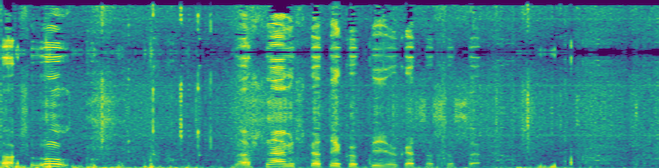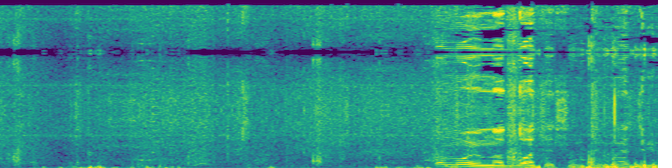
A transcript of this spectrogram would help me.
Так, ну, почнемо з 5 копійок СССР. Плануємо на 20 сантиметрів.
